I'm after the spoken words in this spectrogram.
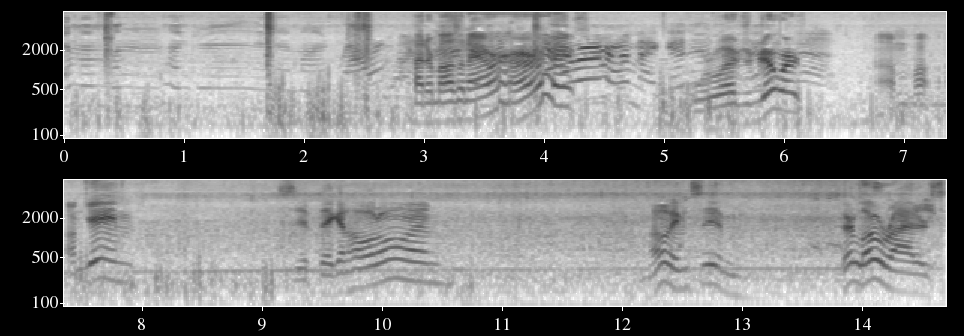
I'm 100 miles per hour. 100 miles an hour? All right. Oh my goodness. Door? I'm, I'm game. See if they can hold on. I don't even see them. They're low riders.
